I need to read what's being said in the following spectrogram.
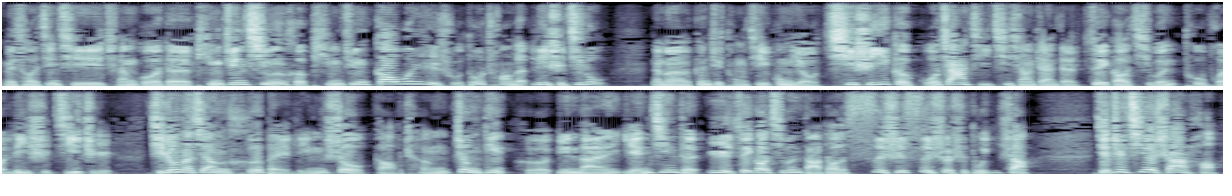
没错，近期全国的平均气温和平均高温日数都创了历史记录。那么，根据统计，共有七十一个国家级气象站的最高气温突破历史极值。其中呢，像河北灵寿、藁城、正定和云南盐津的日最高气温达到了四十四摄氏度以上。截至七月十二号，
